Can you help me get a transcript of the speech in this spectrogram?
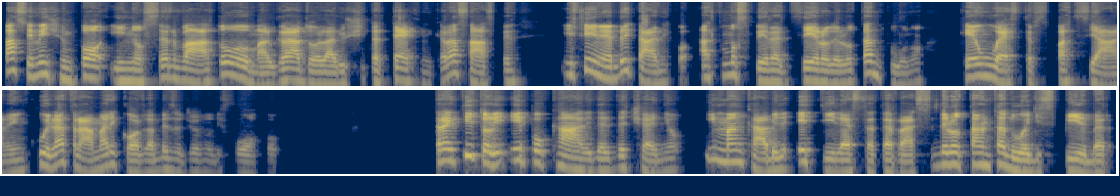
Passa invece un po' inosservato, malgrado la riuscita tecnica e la suspense, il film britannico Atmosfera Zero dell'81 è un western spaziale in cui la trama ricorda Mezzogiorno di fuoco. Tra i titoli epocali del decennio, immancabile E.T. l'estraterrestre dell'82 di Spielberg,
